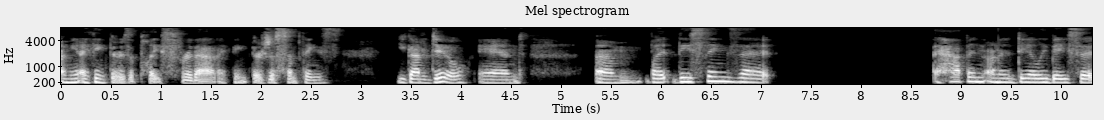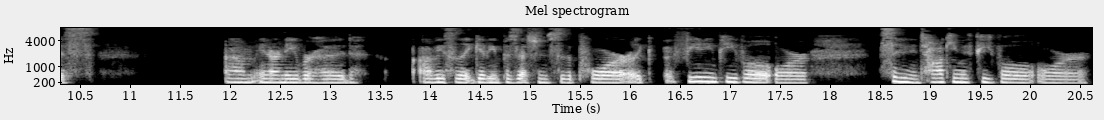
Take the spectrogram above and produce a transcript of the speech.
I mean, I think there's a place for that. I think there's just some things you got to do and um but these things that happen on a daily basis um in our neighborhood, obviously like giving possessions to the poor or like feeding people or sitting and talking with people or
